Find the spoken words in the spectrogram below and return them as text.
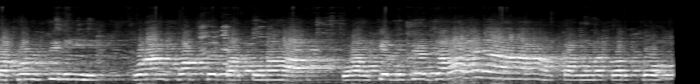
তখন তিনি কোরআন পড়তে পারত না। কোরআনকে বুকে জড়ায় না কান্না করতো।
